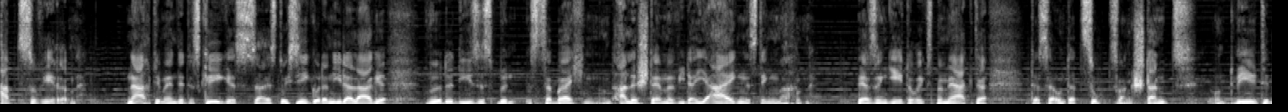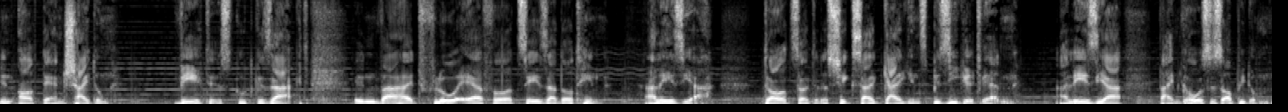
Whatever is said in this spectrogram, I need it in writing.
abzuwehren. Nach dem Ende des Krieges, sei es durch Sieg oder Niederlage, würde dieses Bündnis zerbrechen und alle Stämme wieder ihr eigenes Ding machen. Vercingetorix bemerkte, dass er unter Zugzwang stand und wählte den Ort der Entscheidung. Wählte ist gut gesagt. In Wahrheit floh er vor Caesar dorthin. Alesia. Dort sollte das Schicksal Galliens besiegelt werden. Alesia war ein großes Oppidum,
